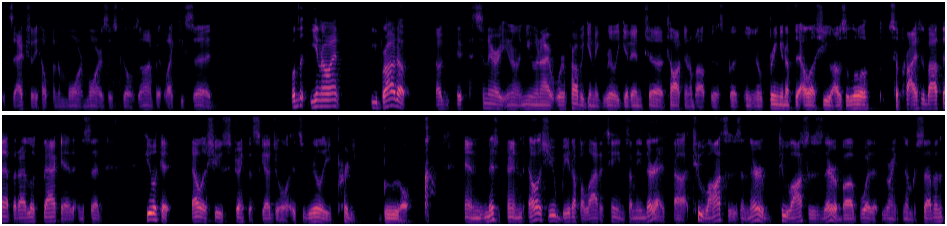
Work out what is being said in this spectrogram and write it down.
it's actually helping them more and more as this goes on. But like you said, well, you know what? You brought up a, a scenario, you know, and you and I we're probably going to really get into talking about this, but you know, bringing up the LSU, I was a little surprised about that, but I looked back at it and said, if you look at LSU's strength of schedule, it's really pretty brutal and and LSU beat up a lot of teams. I mean, they're at uh, two losses, and they're two losses. They're above what ranked number seven,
